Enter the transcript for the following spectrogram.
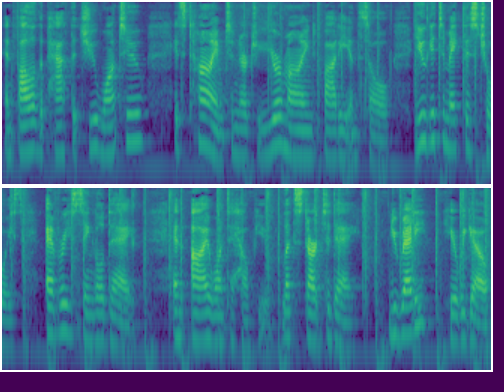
and follow the path that you want to? It's time to nurture your mind, body, and soul. You get to make this choice every single day, and I want to help you. Let's start today. You ready? Here we go.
